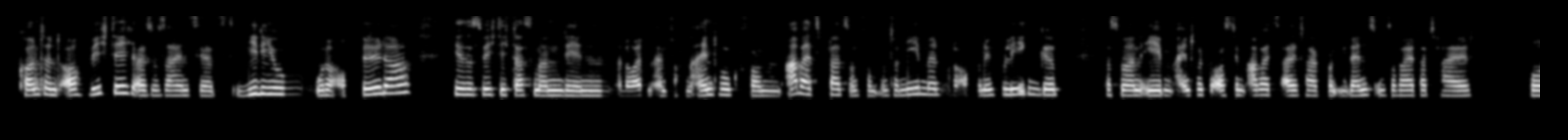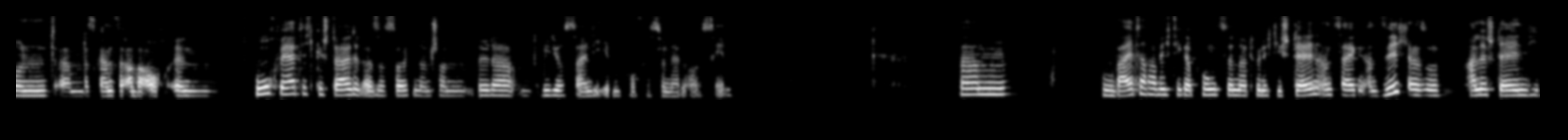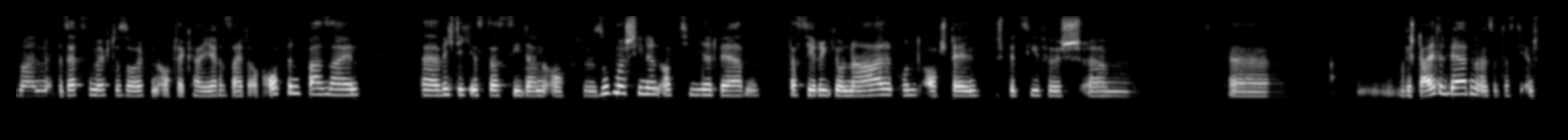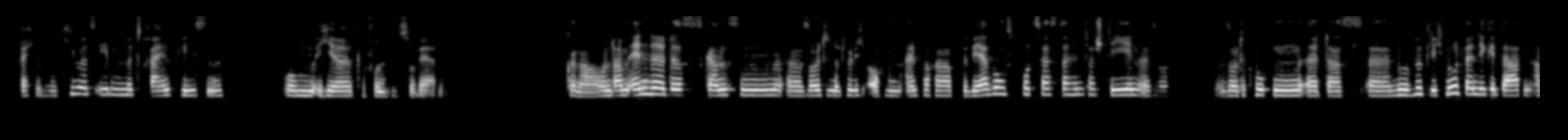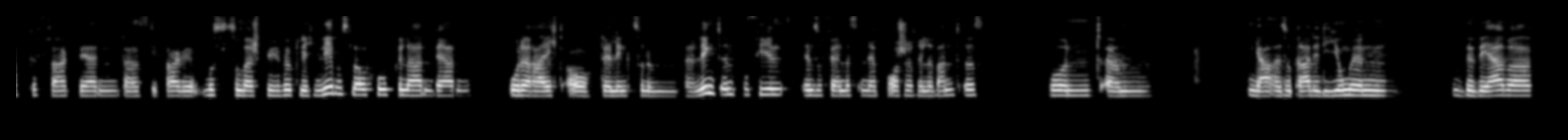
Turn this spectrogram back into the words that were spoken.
Content auch wichtig, also seien es jetzt Video oder auch Bilder. Hier ist es wichtig, dass man den Leuten einfach einen Eindruck vom Arbeitsplatz und vom Unternehmen oder auch von den Kollegen gibt, dass man eben Eindrücke aus dem Arbeitsalltag von Events und so weiter teilt und ähm, das Ganze aber auch in hochwertig gestaltet. Also es sollten dann schon Bilder und Videos sein, die eben professionell aussehen. Ähm, ein weiterer wichtiger Punkt sind natürlich die Stellenanzeigen an sich. Also alle Stellen, die man besetzen möchte, sollten auf der Karriereseite auch auffindbar sein. Äh, wichtig ist, dass sie dann auch für Suchmaschinen optimiert werden, dass sie regional und auch stellenspezifisch ähm, äh, gestaltet werden, also dass die entsprechenden Keywords eben mit reinfließen, um hier gefunden zu werden. Genau. Und am Ende des Ganzen äh, sollte natürlich auch ein einfacher Bewerbungsprozess dahinter stehen. Also man sollte gucken, äh, dass äh, nur wirklich notwendige Daten abgefragt werden, dass die Frage, muss zum Beispiel wirklich ein Lebenslauf hochgeladen werden oder reicht auch der Link zu einem äh, LinkedIn-Profil, insofern das in der Branche relevant ist. Und ähm, ja, also gerade die jungen Bewerber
